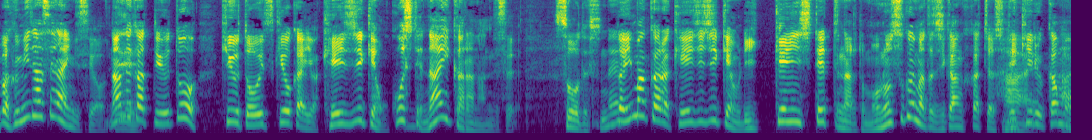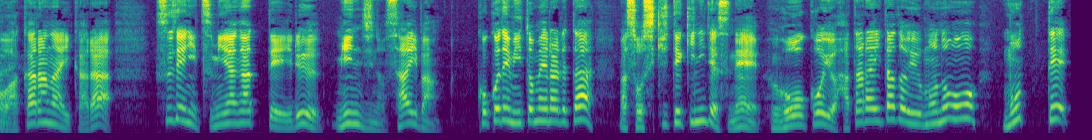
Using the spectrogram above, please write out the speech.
やっぱ踏み出せないんですよ。なんでかっていうと、旧統一教会は刑事事件を起こしてないからなんです。そうですね。今から刑事事件を立件してってなると、ものすごいまた時間かかっちゃうし、はいできるかもわからないから、すでに積み上がっている民事の裁判、ここで認められた、まあ、組織的にですね、不法行為を働いたというものを持って、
